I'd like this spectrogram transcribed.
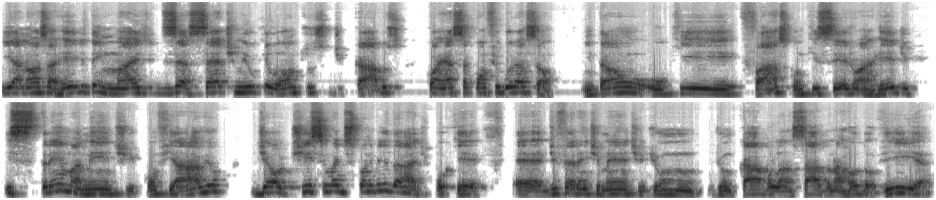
e a nossa rede tem mais de 17 mil quilômetros de cabos com essa configuração. Então, o que faz com que seja uma rede extremamente confiável, de altíssima disponibilidade, porque, é, diferentemente de um, de um cabo lançado na rodovia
